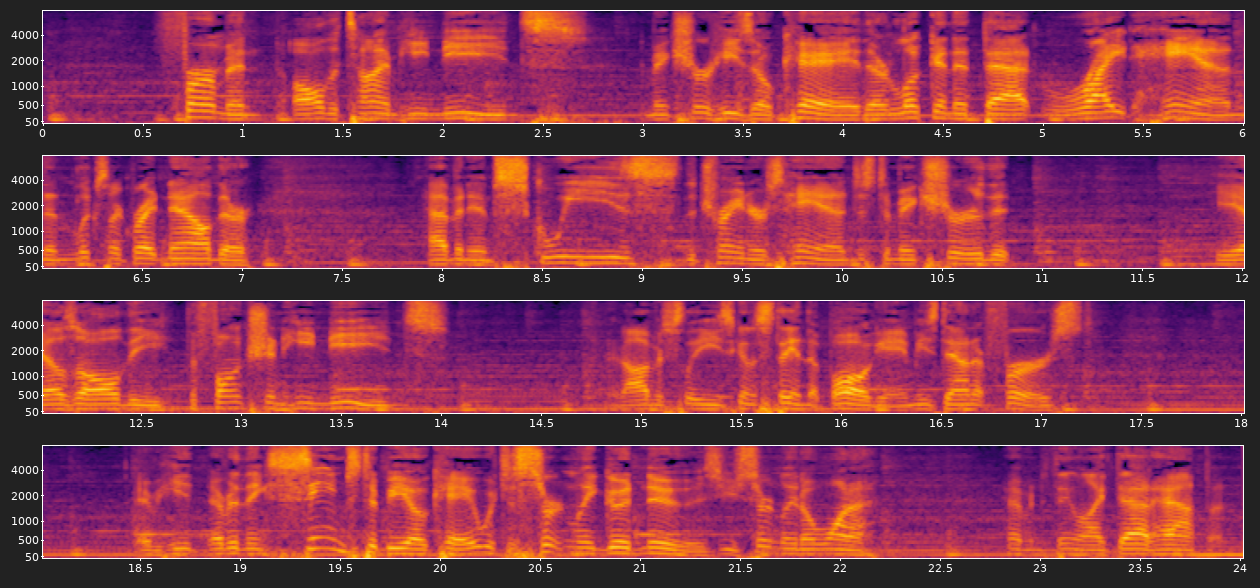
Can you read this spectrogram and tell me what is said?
Furman all the time he needs make sure he's okay. They're looking at that right hand, and looks like right now they're having him squeeze the trainer's hand just to make sure that he has all the, the function he needs. And obviously, he's going to stay in the ball game. He's down at first. Everything seems to be okay, which is certainly good news. You certainly don't want to have anything like that happen.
